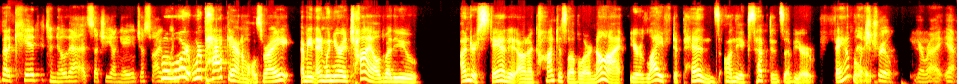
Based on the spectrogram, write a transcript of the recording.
but a kid to know that at such a young age, that's why. Well, we're, we're pack animals, right? I mean, and when you're a child, whether you understand it on a conscious level or not, your life depends on the acceptance of your family. That's true. You're right. Yeah,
